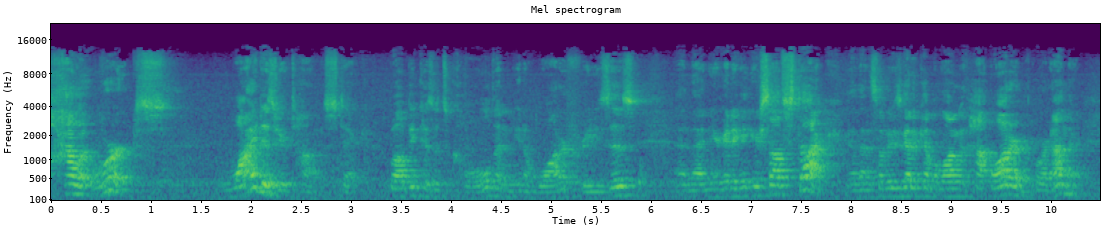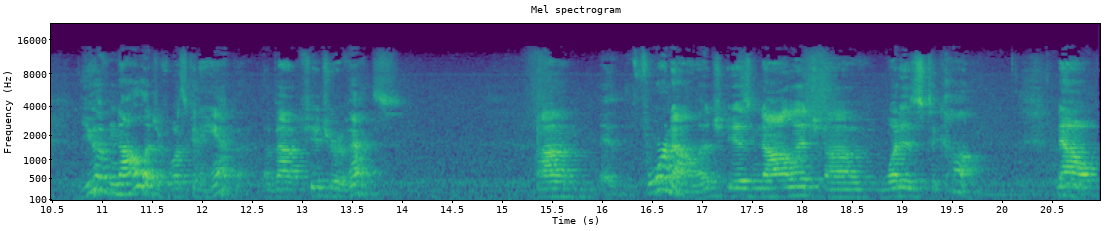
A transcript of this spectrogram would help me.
how it works. Why does your tongue stick? Well, because it's cold and you know water freezes, and then you're going to get yourself stuck, and then somebody's got to come along with hot water and pour it on there. You have knowledge of what's going to happen about future events. Um, foreknowledge is knowledge of what is to come. Now,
